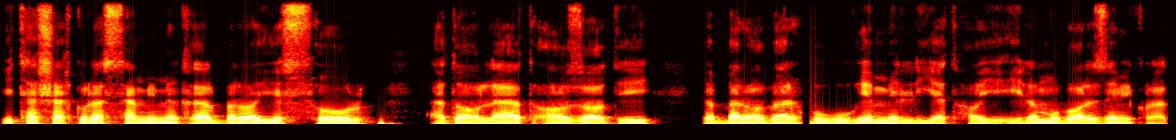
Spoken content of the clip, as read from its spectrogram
این تشکل از صمیم قلب برای صلح، عدالت، آزادی و برابر حقوقی ملیت های ایران مبارزه می کند.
